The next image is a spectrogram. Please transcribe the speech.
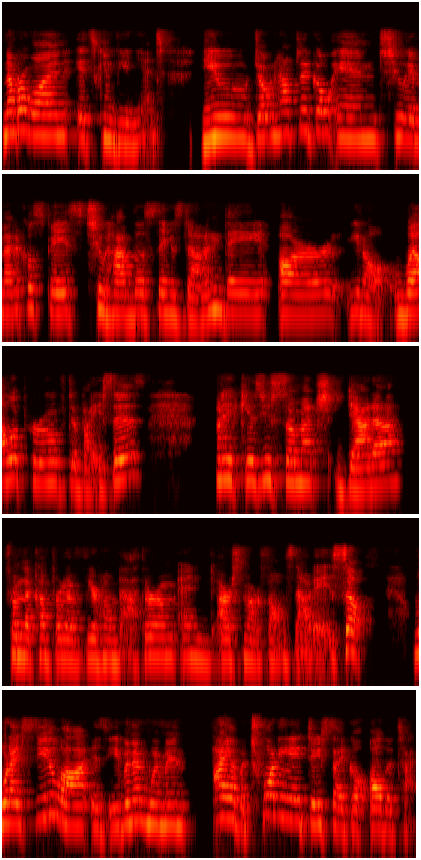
number one it's convenient. You don't have to go into a medical space to have those things done. They are you know well approved devices but it gives you so much data from the comfort of your home bathroom and our smartphones nowadays. So what i see a lot is even in women I have a 28 day cycle all the time.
